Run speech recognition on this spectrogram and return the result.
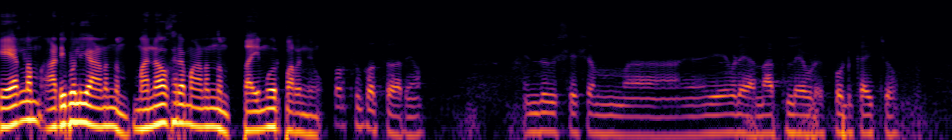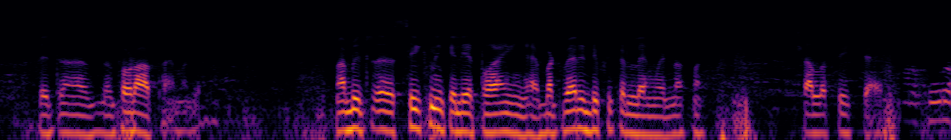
കേരളം അടിപൊളിയാണെന്നും മനോഹരമാണെന്നും തൈമൂർ പറഞ്ഞു. കുറച്ച് കുറച്ച് അറിയാം. എന്ത് വിശേഷം? എവിടെയാ? നാട്ടിലെവിടെ ഫുഡ് കഴിച്ചോ? തൊടാത്ത മലയാളം. अभी ट्र- सीखने के लिए ट्राइंग है बट वेरी डिफिकल्ट लैंग्वेज ना इंशाल्लाह सीख जाए हमारा पूरा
